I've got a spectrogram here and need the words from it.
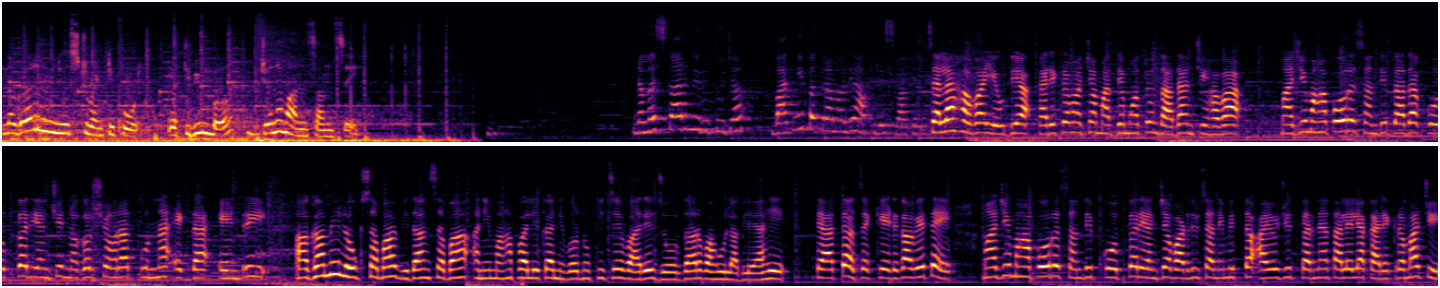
नगर न्यूज ट्वेंटी फोर प्रतिबिंब जनमानसांचे. नमस्कार मी ऋतुजा. बातमीपत्रामध्ये आपले स्वागत. चला हवा येऊ द्या. कार्यक्रमाच्या माध्यमातून दादांची हवा. माजी महापौर संदीपदादा कोतकर यांची नगर शहरात पुन्हा एकदा एंट्री. आगामी लोकसभा विधानसभा आणि महापालिका निवडणुकीचे वारे जोरदार वाहू लागले आहे. त्यातच केडगाव येथे माजी महापौर संदीप कोतकर यांच्या वाढदिवसानिमित्त आयोजित करण्यात आलेल्या कार्यक्रमाची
